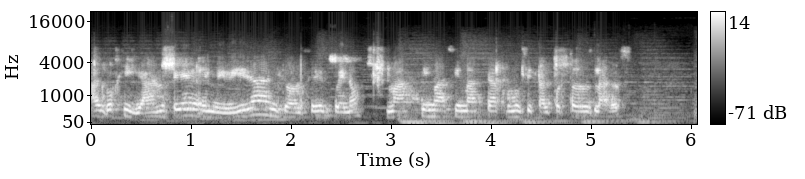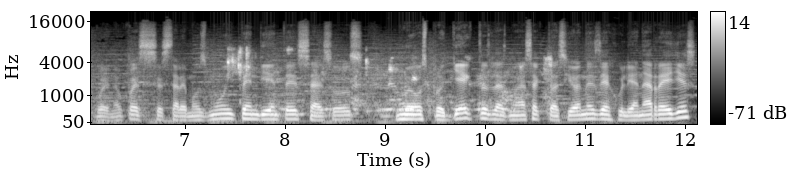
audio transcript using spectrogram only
algo gigante en mi vida, entonces bueno, más y más y más teatro musical por todos lados. Bueno, pues estaremos muy pendientes a esos nuevos proyectos, las nuevas actuaciones de Juliana Reyes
